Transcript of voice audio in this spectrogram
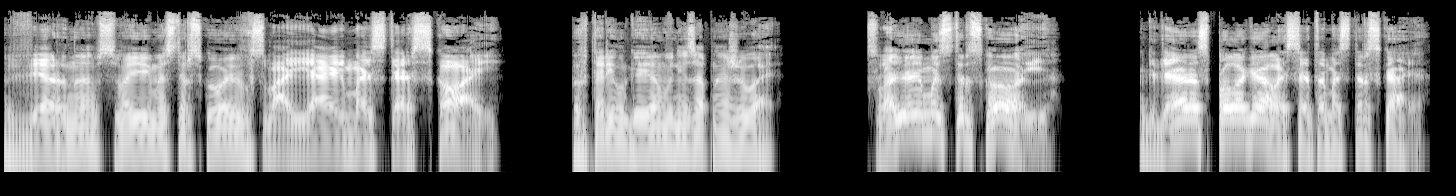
«Верно, в своей мастерской...» «В своей мастерской!» — повторил ГМ, внезапно оживая. «В своей мастерской! Где располагалась эта мастерская?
